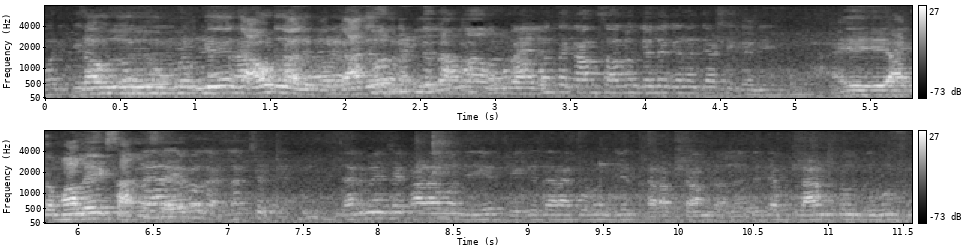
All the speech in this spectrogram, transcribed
वरती- जाऊ जाऊ म्हणजे out झाले बरं, मिनिटं तर काम चालू केलं की नाही त्या ठिकाणी? हे हे आता मला एक सांगा साहेब बघा लक्षात घ्या. दरम्यानच्या काळामध्ये ठेकेदाराकडून जे खराब काम झालं त्याच्या प्लांट तो दुरुस्त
